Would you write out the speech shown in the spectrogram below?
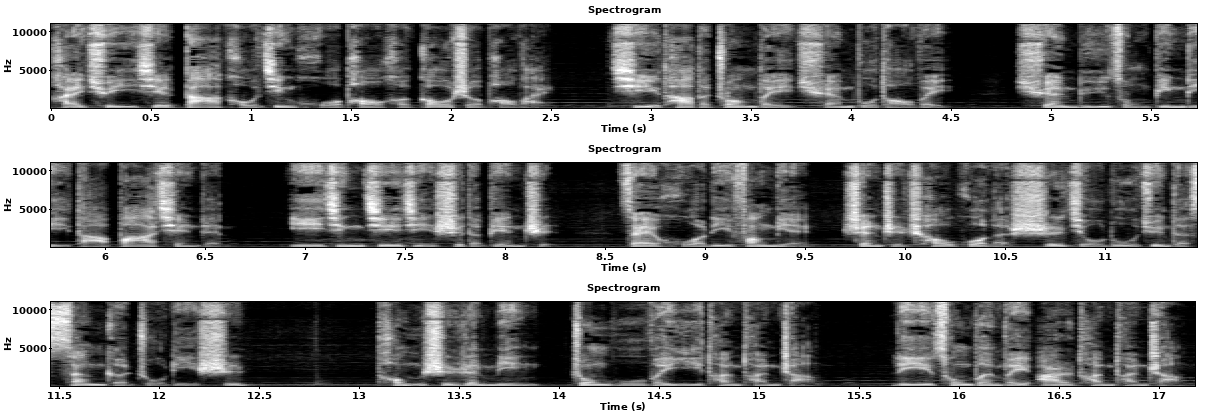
还缺一些大口径火炮和高射炮外，其他的装备全部到位。全旅总兵力达八千人，已经接近师的编制，在火力方面甚至超过了十九路军的三个主力师。同时任命钟武为一团团长。李从文为二团团长，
